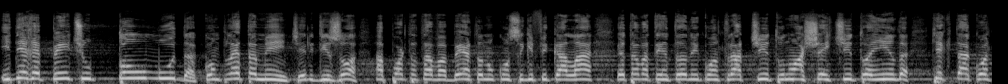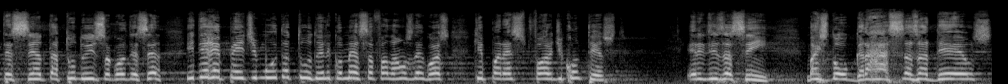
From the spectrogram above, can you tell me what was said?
E de repente o tom muda completamente. Ele diz: Ó, oh, a porta estava aberta, eu não consegui ficar lá. Eu estava tentando encontrar Tito, não achei Tito ainda. O que está acontecendo? Está tudo isso acontecendo. E de repente muda tudo. Ele começa a falar uns negócios que parecem fora de contexto. Ele diz assim: mas dou graças a Deus,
